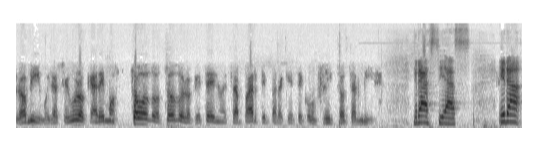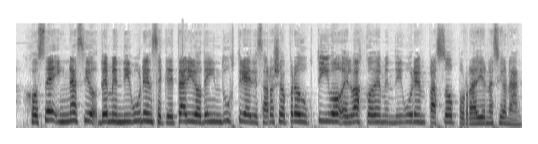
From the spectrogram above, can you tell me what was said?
lo mismo, y le aseguro que haremos todo, todo lo que esté de nuestra parte para que este conflicto termine. Gracias. Era José Ignacio de Mendiguren, secretario de Industria y Desarrollo Productivo. El Vasco de Mendiguren pasó por Radio Nacional.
